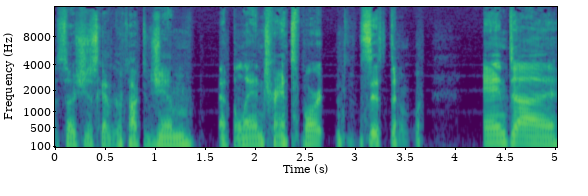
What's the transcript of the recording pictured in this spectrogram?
so. She just got to go talk to Jim at the land transport system, and uh,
